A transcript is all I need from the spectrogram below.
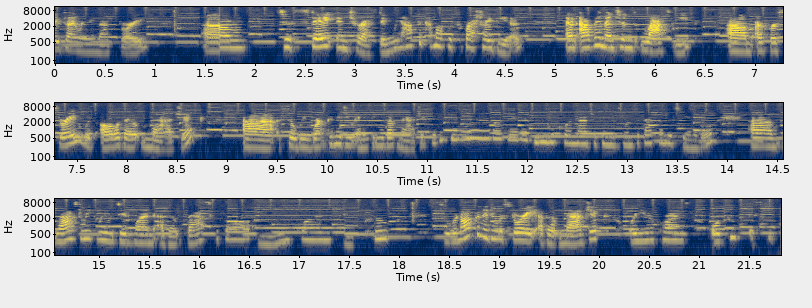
Great time reading that story. Um, to stay interesting, we have to come up with fresh ideas. And as I mentioned last week, um, our first story was all about magic. Uh, so we weren't going to do anything about magic. We did a little bit of unicorn magic in this one, but that's understandable. Um, last week we did one about basketball and unicorns and poop. So we're not going to do a story about magic or unicorns or poop this week.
